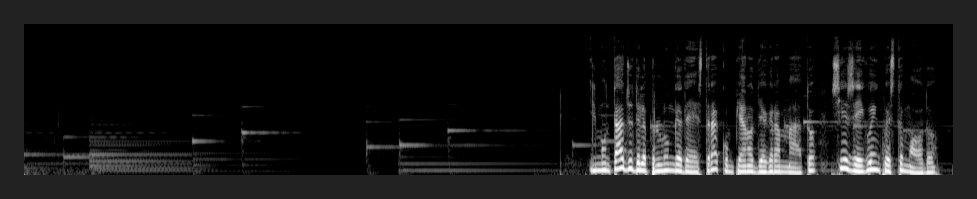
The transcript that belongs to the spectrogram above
Il montaggio della prolunga destra con piano diagrammato si esegue in questo modo.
